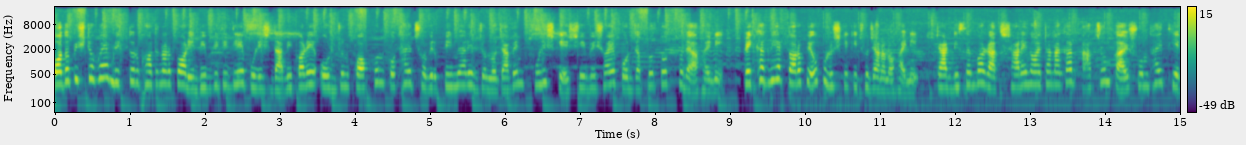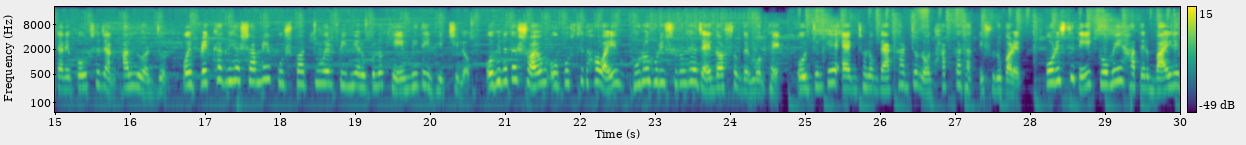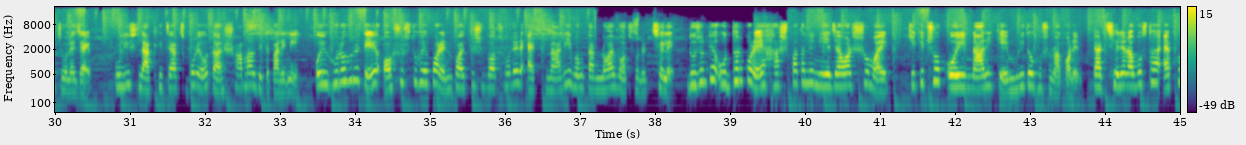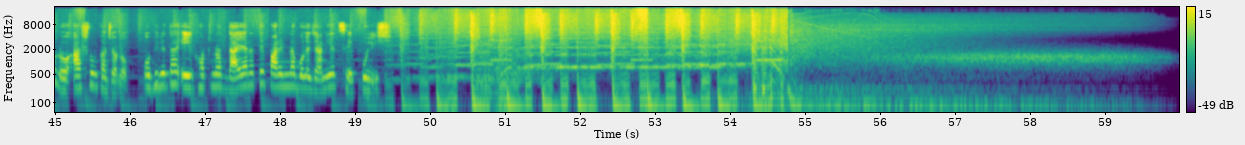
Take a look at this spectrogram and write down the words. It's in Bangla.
পদপিষ্ট হয়ে মৃত্যুর ঘটনার পরই বিবৃতি দিয়ে পুলিশ দাবি করে, অর্জুন কখন কোথায় ছবির প্রিমিয়ারের জন্য যাবেন? পুলিশকে সে বিষয়ে পর্যাপ্ত তথ্য দেওয়া হয়নি। প্রেক্ষাগৃহের তরফেও পুলিশকে কিছু জানানো হয়নি। চার ডিসেম্বর রাত সাড়ে নয়টা নাগাদ আচমকায় সন্ধ্যায় থিয়েটারে পৌঁছে যান আল্লু অর্জুন। ওই প্রেক্ষাগৃহের সামনে পুষ্পা টু এর প্রিমিয়ার উপলক্ষে এমনিতেই ভিড় ছিল। অভিনেতা স্বয়ং উপস্থিত হওয়ায় হুড়োহুড়ি শুরু হয়ে যায় দর্শকদের মধ্যে। অর্জুনকে এক ঝলক দেখার জন্য ধাক্কাধাক্কি শুরু করেন। পরিস্থিতি ক্রমেই হাতের বাইরে চলে যায়। পুলিশ লাঠিচার্জ করেও তা সামাল দিতে পারেনি। ওই হুড়োহুড়িতে অসুস্থ হয়ে পড়েন পঁয়ত্রিশ বছরের এক নারী এবং তার নয় বছরের ছেলে। দুজনকে উদ্ধার করে হাসপাতালে নিয়ে যাওয়ার সময় চিকিৎসক ওই নারীকে মৃত ঘোষণা করেন। তার ছেলের অবস্থা এখনও আশঙ্কাজনক। অভিনেতা এই ঘটনার দায় এড়াতে পারেন না বলে জানিয়েছে পুলিশ।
